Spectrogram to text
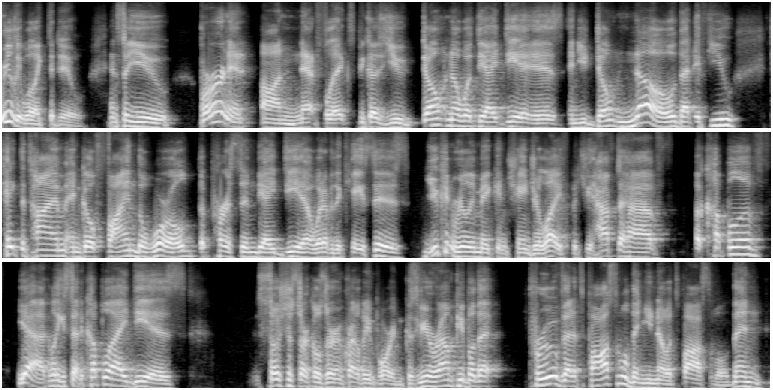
really would like to do. And so you burn it on Netflix because you don't know what the idea is. And you don't know that if you take the time and go find the world, the person, the idea, whatever the case is, you can really make and change your life. But you have to have a couple of, yeah, like you said, a couple of ideas. Social circles are incredibly important because if you're around people that prove that it's possible, then you know it's possible. Then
